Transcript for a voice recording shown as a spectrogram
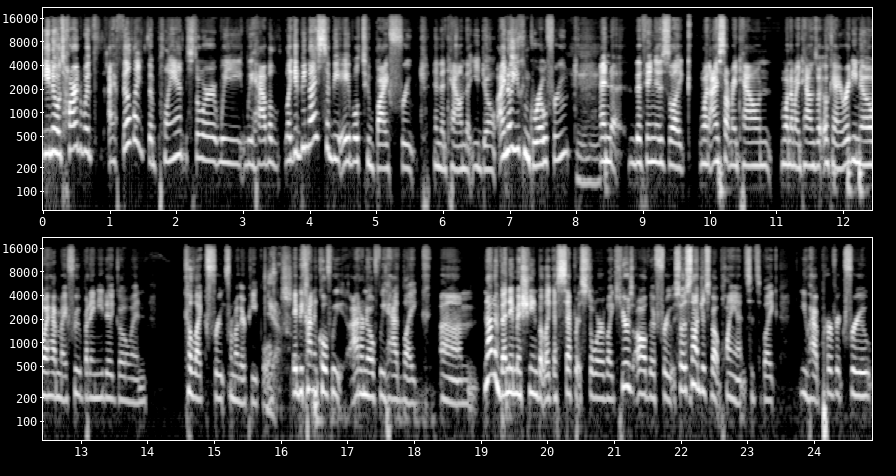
you know, it's hard with. I feel like the plant store we we have a like. It'd be nice to be able to buy fruit in the town that you don't. I know you can grow fruit, Mhm. and the thing is, like, when I start my town, one of my towns, like, okay, I already know I have my fruit, but I need to go and collect fruit from other people. Yes. It'd be kind of cool if we, I don't know, if we had like, um, not a vending machine, but like a separate store of like, here's all the fruit. So it's not just about plants. It's like you have perfect fruit.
